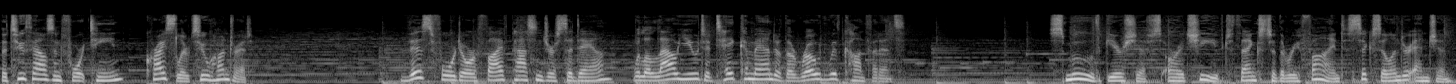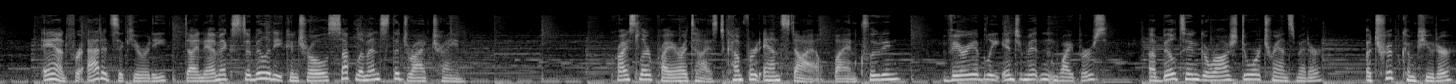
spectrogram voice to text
the 2014 Chrysler 200. This four-door, five-passenger sedan will allow you to take command of the road with confidence. Smooth gear shifts are achieved thanks to the refined six-cylinder engine. And for added security, Dynamic Stability Control supplements the drivetrain. Chrysler prioritized comfort and style by including variably intermittent wipers, a built-in garage door transmitter, a trip computer,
